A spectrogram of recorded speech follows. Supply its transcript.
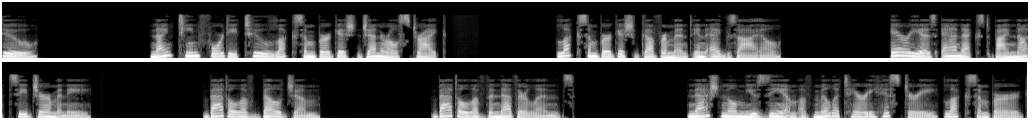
II 1942 Luxembourgish general strike Luxembourgish government in exile Areas annexed by Nazi Germany Battle of Belgium Battle of the Netherlands National Museum of Military History Luxembourg.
